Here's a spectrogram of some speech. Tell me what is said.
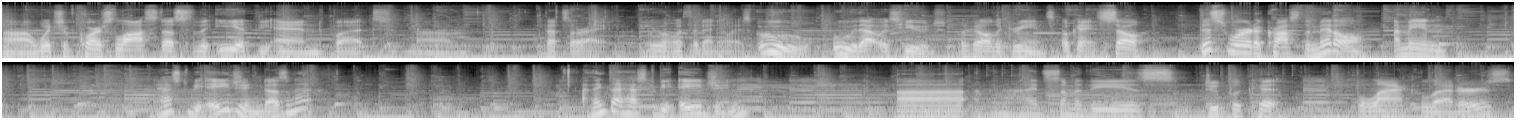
Uh, which of course lost us the E at the end, but um, that's all right. We went with it anyways. Ooh, ooh, that was huge. Look at all the greens. Okay, so this word across the middle, I mean, it has to be aging, doesn't it? I think that has to be aging. Uh, I'm gonna hide some of these duplicate black letters.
